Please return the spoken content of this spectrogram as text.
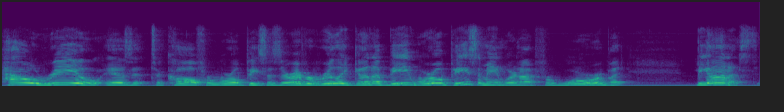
how real is it to call for world peace? Is there ever really going to be world peace? I mean, we're not for war, but be honest.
